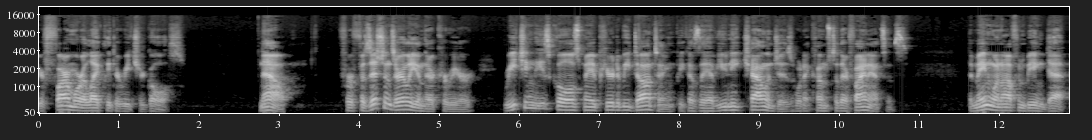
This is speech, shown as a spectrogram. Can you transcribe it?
you're far more likely to reach your goals. Now, for physicians early in their career, Reaching these goals may appear to be daunting because they have unique challenges when it comes to their finances, the main one often being debt.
